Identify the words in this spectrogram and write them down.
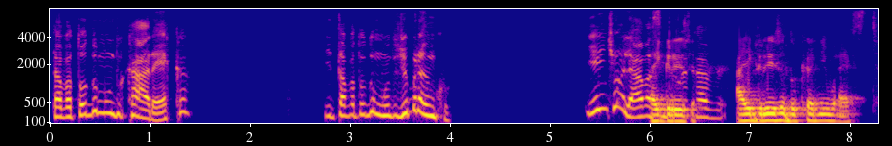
Tava todo mundo careca e tava todo mundo de branco. E a gente olhava A assim igreja. caverna. A igreja do Kanye West.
